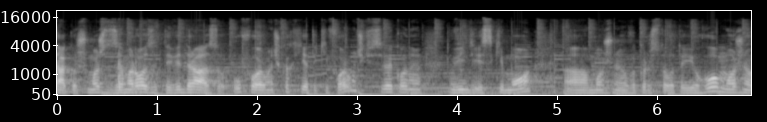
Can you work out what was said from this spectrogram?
Також можна заморозити відразу у формочках. Є такі формочки силиконові в віді ескімо. Можна використовувати його, можна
